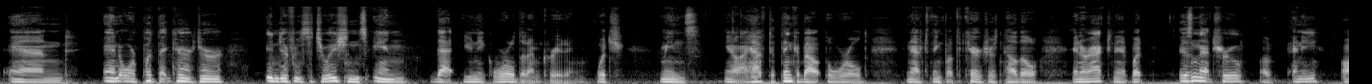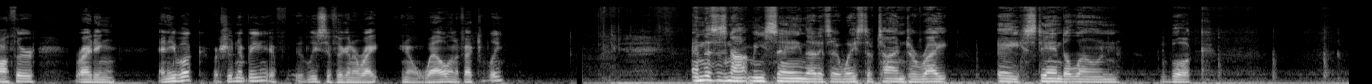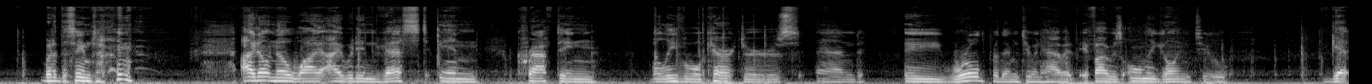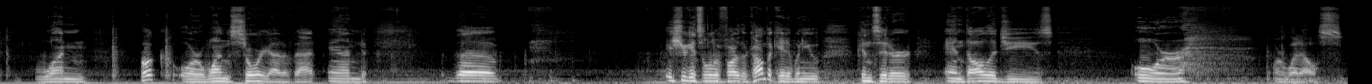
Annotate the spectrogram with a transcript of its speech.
and and or put that character in different situations in that unique world that I'm creating, which means you know I have to think about the world and I have to think about the characters and how they'll interact in it. But isn't that true of any author writing any book, or shouldn't it be? If at least if they're going to write you know well and effectively. And this is not me saying that it's a waste of time to write a standalone book. But at the same time, I don't know why I would invest in crafting believable characters and a world for them to inhabit if I was only going to get one book or one story out of that. And the issue gets a little farther complicated when you consider anthologies or or what else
